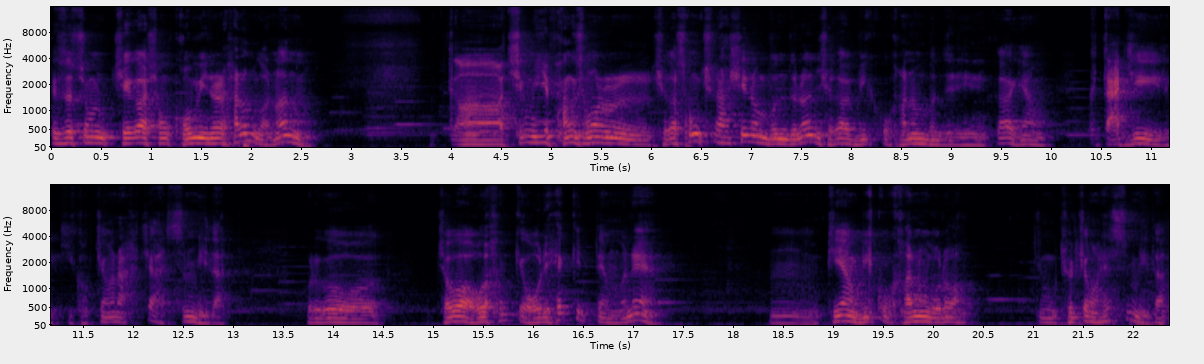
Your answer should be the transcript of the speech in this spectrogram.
그래서 좀 제가 좀 고민을 하는 거는 어, 지금 이 방송을 제가 송출하시는 분들은 제가 믿고 가는 분들이니까 그냥 그다지 이렇게 걱정을 하지 않습니다. 그리고 저와 함께 오래 했기 때문에 음, 그냥 믿고 가는 거로 좀 결정을 했습니다.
